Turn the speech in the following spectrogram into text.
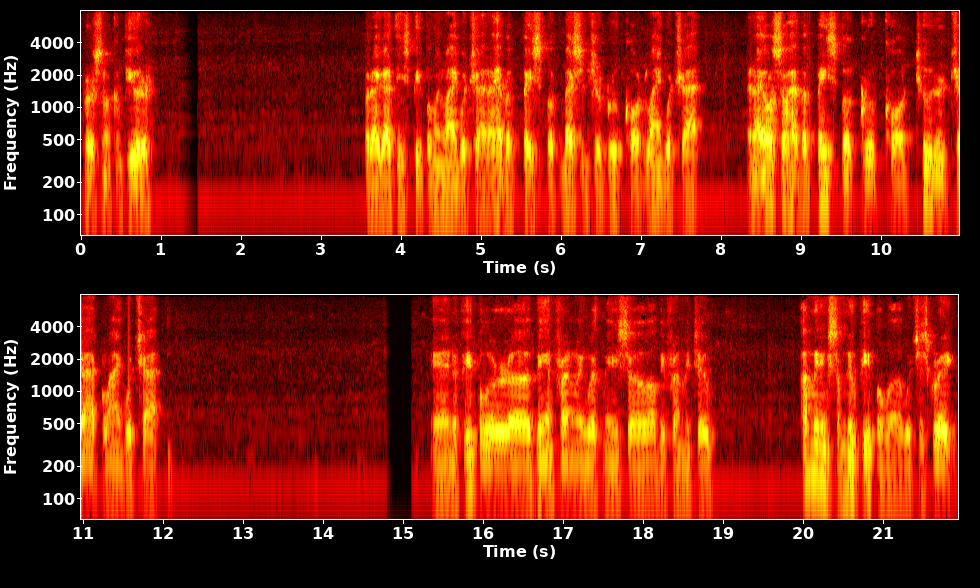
personal computer. But I got these people in Language Chat. I have a Facebook Messenger group called Language Chat. And I also have a Facebook group called Tutor Jack Language Chat. And the people are uh, being friendly with me, so I'll be friendly too. I'm meeting some new people, uh, which is great.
